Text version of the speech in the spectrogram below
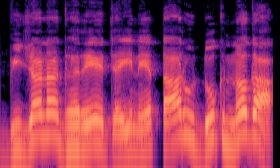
બીજાના ઘરે જઈને તારું દુઃખ ન ગા.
